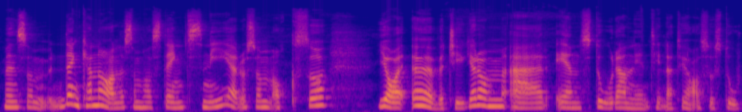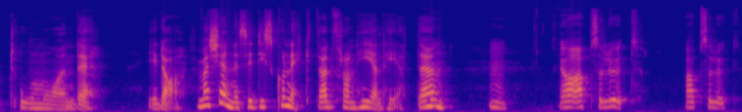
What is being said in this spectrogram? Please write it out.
Men som den kanalen som har stängts ner och som också jag är övertygad om är en stor anledning till att vi har så stort omående idag. För man känner sig disconnectad från helheten. Ja, absolut. Absolut.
